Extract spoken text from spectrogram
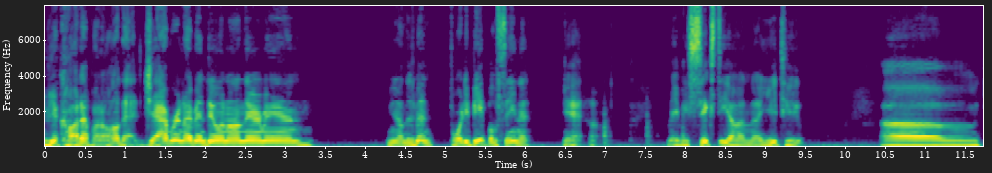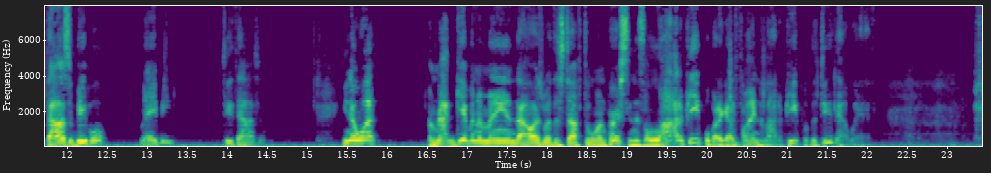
have you caught up on all that jabbering I've been doing on there, man? You know, there's been 40 people seen it. Yeah. Maybe 60 on uh, YouTube. Uh, 1,000 people, maybe. 2,000. You know what? I'm not giving a million dollars worth of stuff to one person. There's a lot of people, but I got to find a lot of people to do that with.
